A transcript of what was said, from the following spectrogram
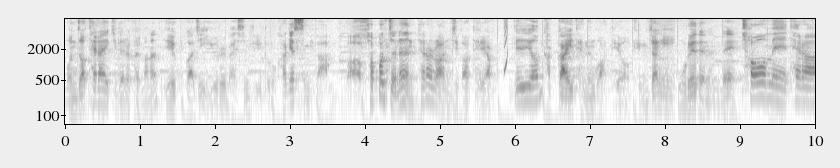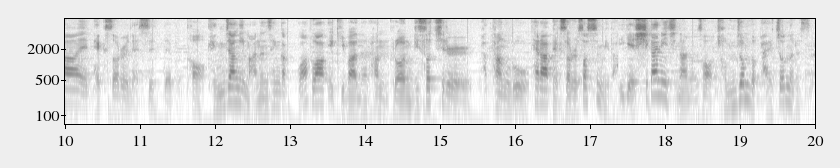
먼저 테라의 기대를 걸 만한 7가지 이유를 말씀드리도록 하겠습니다. wow. 첫 번째는 테라를 안 지가 대략 1년 가까이 되는 것 같아요. 굉장히 오래되는데 처음에 테라의 백서를 냈을 때부터 굉장히 많은 생각과 수학에 기반을 한 그런 리서치를 바탕으로 테라 백서를 썼습니다. 이게 시간이 지나면서 점점 더 발전을 했어요.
